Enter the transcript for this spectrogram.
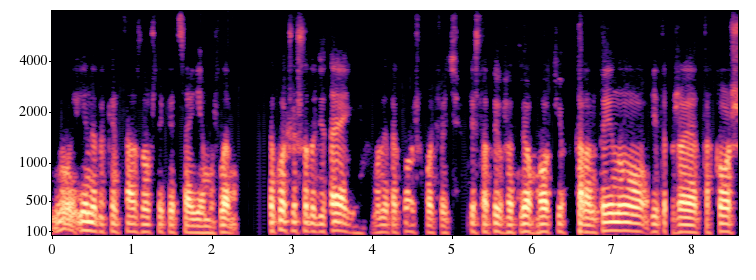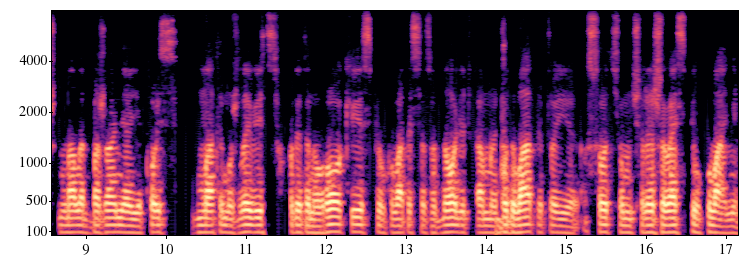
Ну і не до кінця знову ж таки це є можливо. Також щодо дітей, вони також хочуть після тих вже трьох років карантину. Діти вже також мали бажання якось мати можливість ходити на уроки, спілкуватися з однолітками, будувати той соціум через живе спілкування.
